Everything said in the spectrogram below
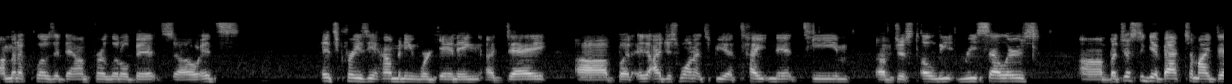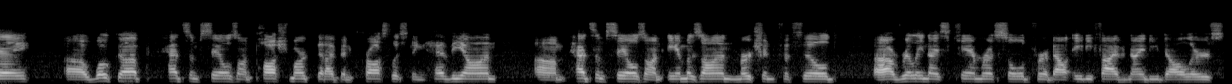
I'm gonna close it down for a little bit. So it's it's crazy how many we're gaining a day. Uh, but I just want it to be a tight knit team of just elite resellers. Um, but just to get back to my day, uh, woke up, had some sales on Poshmark that I've been cross listing heavy on. Um, had some sales on Amazon, merchant fulfilled. Uh, really nice camera sold for about $85, $90.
